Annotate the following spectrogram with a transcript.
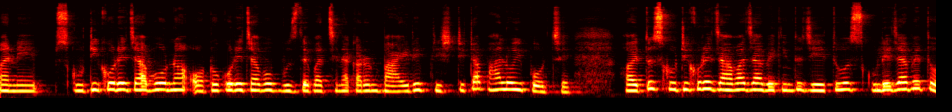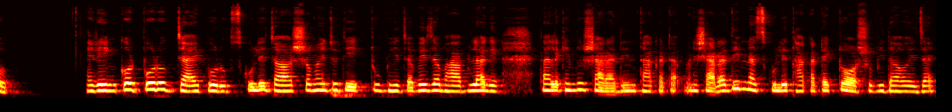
মানে স্কুটি করে যাব না অটো করে যাব বুঝতে পারছি না, কারণ বাইরে বৃষ্টিটা ভালোই পড়ছে। হয়তো স্কুটি করে যাওয়া যাবে, কিন্তু যেহেতু ও স্কুলে যাবে তো রেনকোট পরুক, যাই পরুক, স্কুলে যাওয়ার সময় যদি একটু ভেজা ভেজা ভাব লাগে, তাহলে কিন্তু সারাদিন থাকাটা মানে সারাদিন না, স্কুলে থাকাটা একটু অসুবিধা হয়ে যায়।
